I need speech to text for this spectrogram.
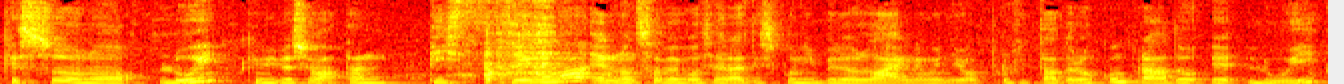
che sono lui, che mi piaceva tantissimo e non sapevo se era disponibile online, quindi ho approfittato e l'ho comprato, e lui,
